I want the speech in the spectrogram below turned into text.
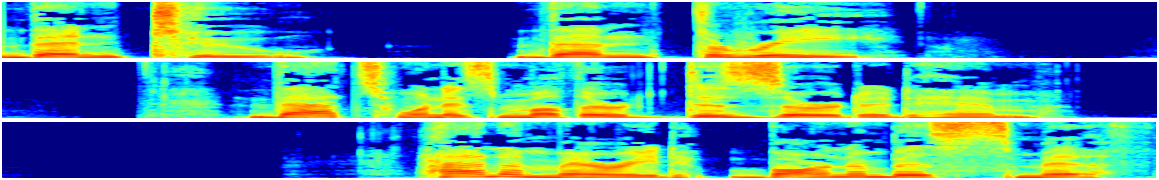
then two, then three. That's when his mother deserted him. Hannah married Barnabas Smith,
